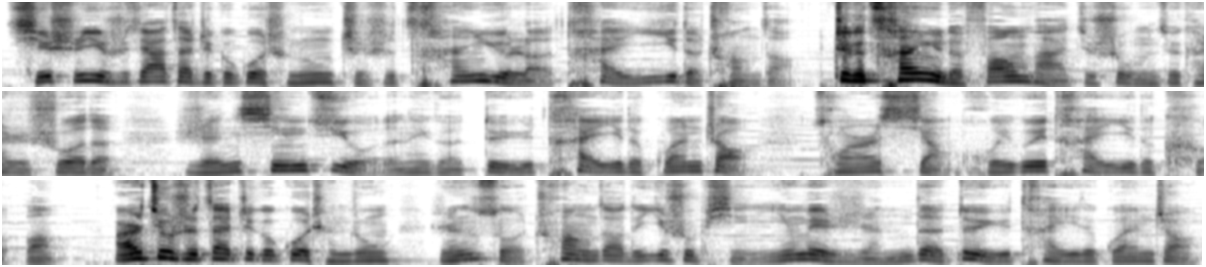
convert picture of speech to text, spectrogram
其实艺术家在这个过程中只是参与了太一的创造。这个参与的方法就是我们最开始说的人心具有的那个对于太一的关照，从而想回归太一的渴望。而就是在这个过程中，人所创造的艺术品，因为人的对于太一的关照，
